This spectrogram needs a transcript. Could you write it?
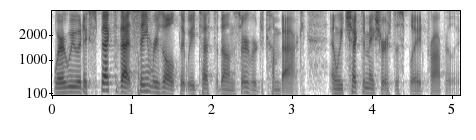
where we would expect that same result that we tested on the server to come back, and we check to make sure it's displayed properly.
